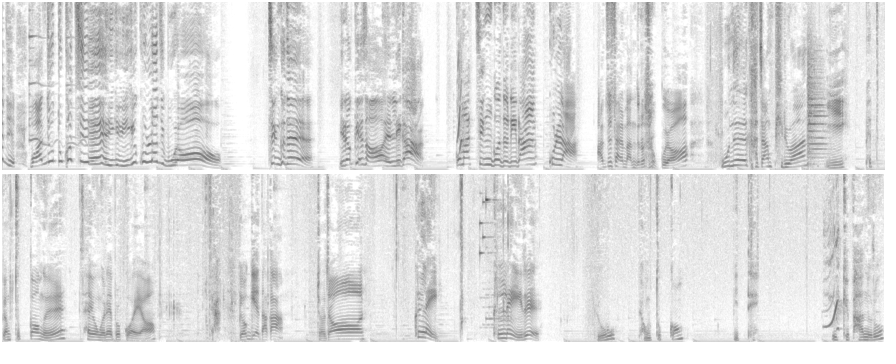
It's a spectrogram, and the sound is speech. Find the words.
콜라지! 완전 똑같이 해! 이게, 이게 콜라지 뭐야! 친구들! 이렇게 해서 엘리가 꼬마 친구들이랑 콜라 아주 잘 만들어줬고요. 오늘 가장 필요한 이 페트병 뚜껑을 사용을 해볼 거예요. 자, 여기에다가 짜잔 클레이 클레이를 요 병뚜껑 밑에 이렇게 반으로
